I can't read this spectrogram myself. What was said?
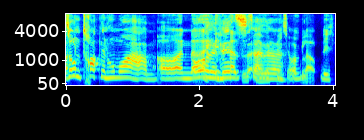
so einen trockenen Humor haben? Oh nein, Ohne Witz, das ist ja also. wirklich unglaublich.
